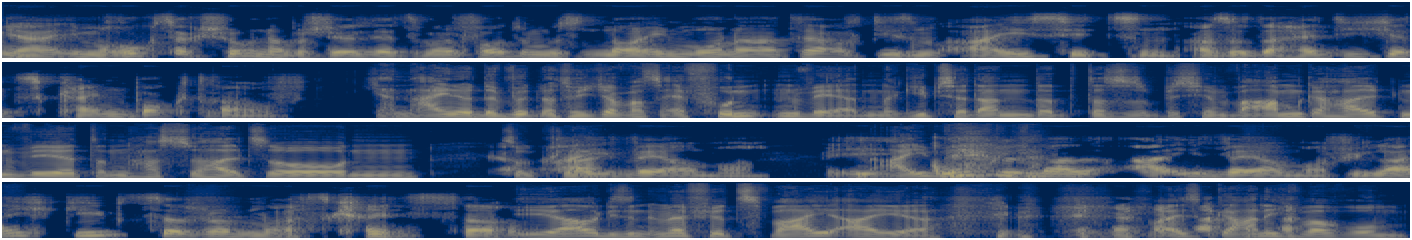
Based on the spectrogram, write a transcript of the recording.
Ja, im Rucksack schon, aber stell dir jetzt mal vor, du musst neun Monate auf diesem Ei sitzen. Also da hätte ich jetzt keinen Bock drauf. Ja, nein, da wird natürlich auch was erfunden werden. Da gibt es ja dann, da- dass es so ein bisschen warm gehalten wird, dann hast du halt so ein, so ein Eiwärmer. Ein Eiwärmer. Google mal Eiwärmer. Vielleicht gibt's da schon was, Christoph. Ja, und die sind immer für zwei Eier. Ich weiß gar nicht warum.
